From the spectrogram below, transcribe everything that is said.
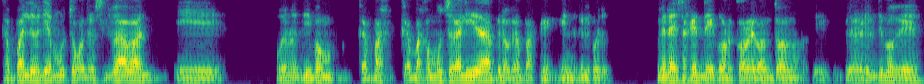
capaz le dolía mucho cuando lo silbaban, eh, bueno, un tipo capaz, capaz con mucha calidad, pero capaz que, que- que le- no era esa gente que corre, corre con todo. eh, pero era un tipo que,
